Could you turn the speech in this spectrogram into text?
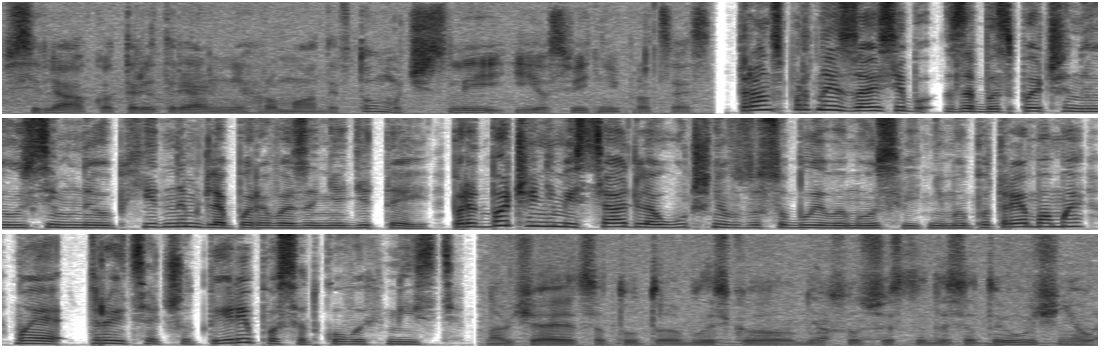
всіляко територіальні громади, в тому числі і освітній процес. Транспортний засіб забезпечений усім необхідним для перевезення дітей. Передбачені місця для учнів з особливими освітніми потребами має 34 посадкових місць. Навчається тут е, близько 260 учнів.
